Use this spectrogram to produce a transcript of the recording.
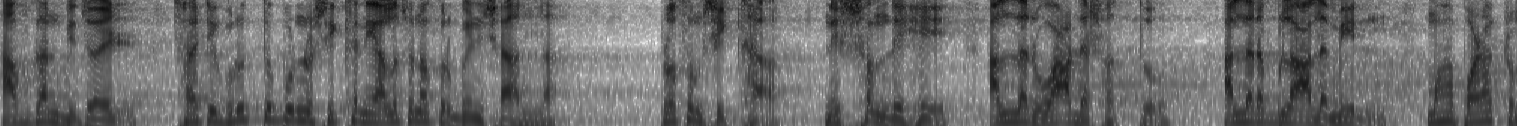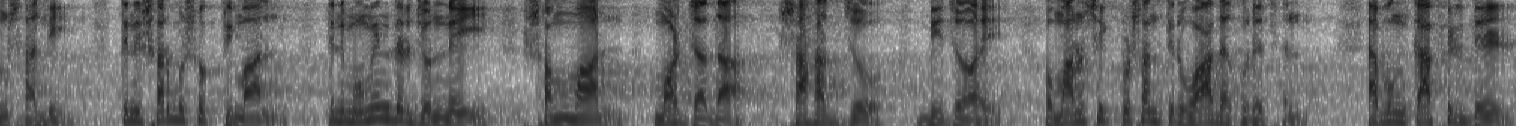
আফগান বিজয়ের ছয়টি গুরুত্বপূর্ণ শিক্ষা নিয়ে আলোচনা করব ইনশাআল্লাহ। প্রথম শিক্ষা, নিঃসন্দেহে আল্লাহর ওয়াদা সত্য। আল্লাহ রাবুল্লা আলমিন মহাপরাক্রমশালী, তিনি সর্বশক্তিমান, তিনি মুমিনদের জন্যেই সম্মান, মর্যাদা, সাহায্য, বিজয় ও মানসিক প্রশান্তির ওয়াদা করেছেন এবং কাফিরদের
